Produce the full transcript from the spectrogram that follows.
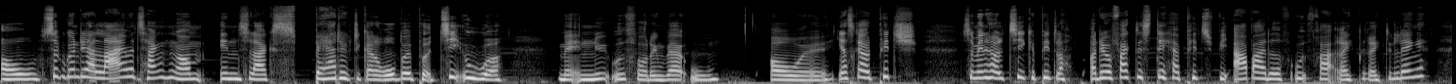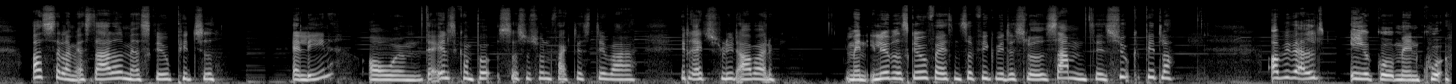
Og så begyndte jeg at lege med tanken om en slags bæredygtig garderobe på 10 uger med en ny udfordring hver uge. Og øh, jeg skrev et pitch, som indeholdt 10 kapitler, og det var faktisk det her pitch, vi arbejdede ud fra rigtig, rigtig længe. Også selvom jeg startede med at skrive pitchet alene, og øh, da Else kom på, så synes hun faktisk, det var et rigtig solidt arbejde. Men i løbet af skrivefasen, så fik vi det slået sammen til syv kapitler, og vi valgte ikke at gå med en kur,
